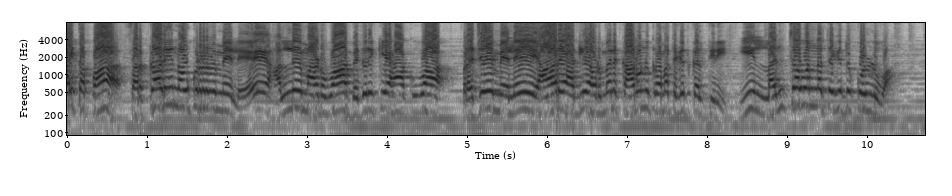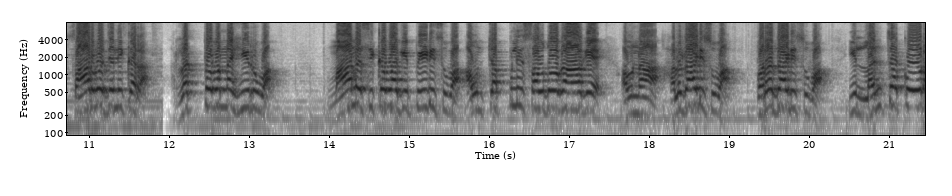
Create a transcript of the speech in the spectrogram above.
ಆಯ್ತಪ್ಪ, ಸರ್ಕಾರಿ ನೌಕರರ ಮೇಲೆ ಹಲ್ಲೆ ಮಾಡುವ, ಬೆದರಿಕೆ ಹಾಕುವ ಪ್ರಜೆ ಮೇಲೆ ಯಾರೇ ಆಗ್ಲಿ ಅವ್ರ ಮೇಲೆ ಕಾನೂನು ಕ್ರಮ ತೆಗೆದುಕೊಳ್ತೀರಿ. ಈ ಲಂಚವನ್ನ ತೆಗೆದುಕೊಳ್ಳುವ ಸಾರ್ವಜನಿಕರ ರಕ್ತವನ್ನ ಹೀರುವ ಮಾನಸಿಕವಾಗಿ ಪೀಡಿಸುವ, ಅವನ್ ಚಪ್ಪಲಿ ಸೌದೋಗ ಹಾಗೆ ಅವನ ಹಲದಾಡಿಸುವ, ಪರದಾಡಿಸುವ ಈ ಲಂಚಕೋರ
